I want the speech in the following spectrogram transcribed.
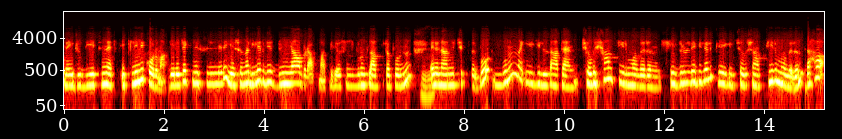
mevcudiyetini, iklimi korumak, gelecek nesillere yaşanabilir bir dünya bırakmak. Biliyorsunuz Brundtland raporunun hı hı. en önemli çıktı bu. Bununla ilgili zaten çalışan firmaların, sürdürülebilirlikle ilgili çalışan firmaların daha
